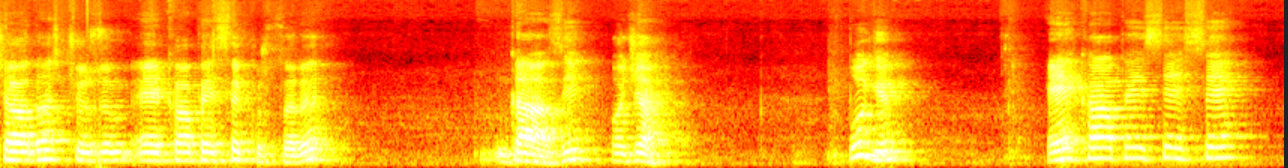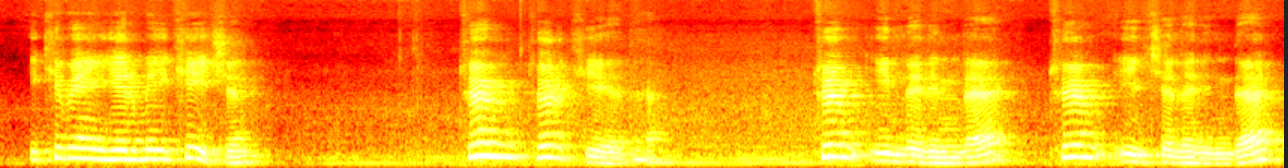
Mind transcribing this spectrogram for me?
Çağdaş Çözüm EKPS kursları Gazi Hoca. Bugün EKPSS 2022 için tüm Türkiye'de, tüm illerinde, tüm ilçelerinde,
